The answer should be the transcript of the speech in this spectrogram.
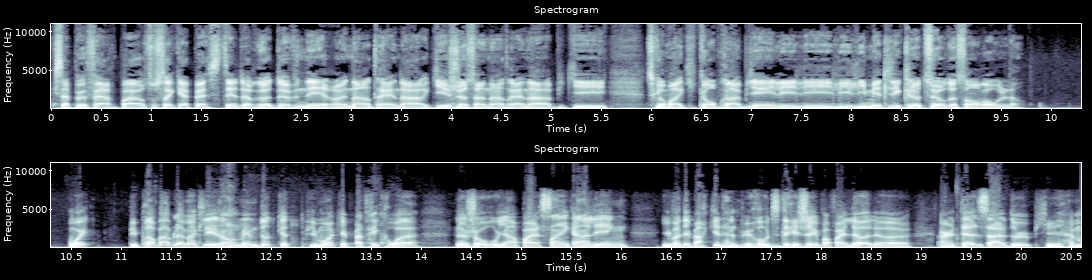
que ça peut faire peur sur sa capacité de redevenir un entraîneur qui est juste un entraîneur puis qui, tu comprends, qui comprend bien les, les, les limites, les clôtures de son rôle. Là. Oui. Puis probablement que les gens ont le même doute que toi puis moi, que Patrick Roy, le jour où il en perd cinq en ligne, il va débarquer dans le bureau du DG pour faire là, là, un tel, ça a deux, puis mon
